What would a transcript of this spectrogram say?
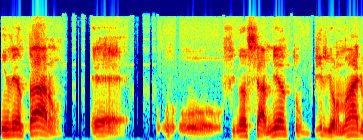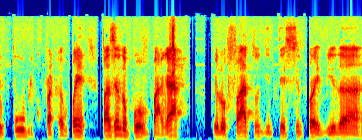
inventaram é, o, o financiamento bilionário público para a campanha, fazendo o povo pagar pelo fato de ter sido proibida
